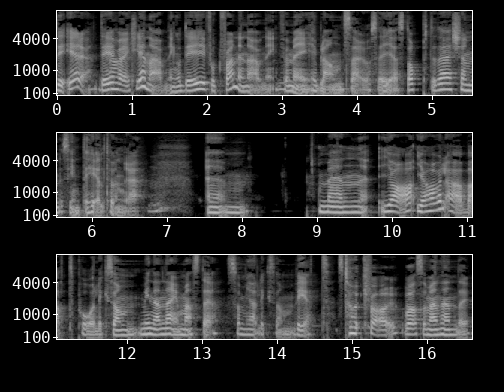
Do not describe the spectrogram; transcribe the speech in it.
Det är det. Det är ja. verkligen övning. Och det är fortfarande en övning för mig ibland. Så här, att säga stopp, det där kändes inte helt hundra. Mm. Um, men ja, jag har väl övat på liksom mina närmaste som jag liksom vet står kvar vad som än händer.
